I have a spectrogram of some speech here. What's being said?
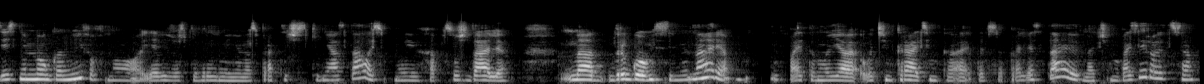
Здесь немного мифов, но я вижу, что времени у нас практически не осталось. Мы их обсуждали на другом семинаре, поэтому я очень кратенько это все пролистаю, на чем базируется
